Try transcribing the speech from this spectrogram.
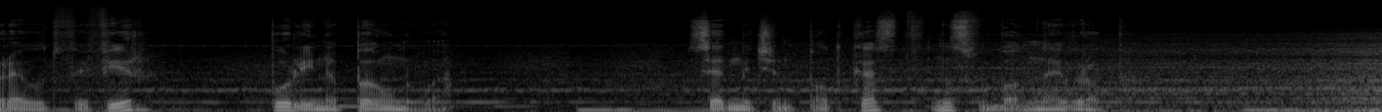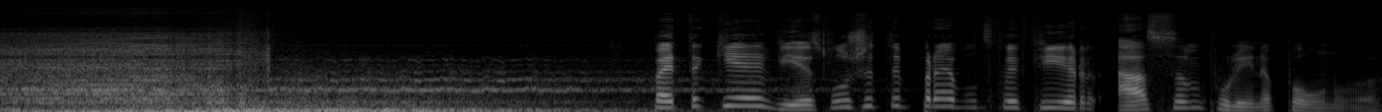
Превод в ефир Полина Пълнова. Седмичен подкаст на Свободна Европа. Петък е, вие слушате превод в ефир, аз съм Полина Пълнова.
